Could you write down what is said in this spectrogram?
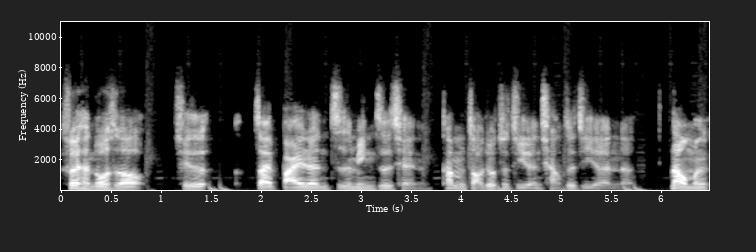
所以很多时候，其实，在白人殖民之前，他们早就自己人抢自己人了。那我们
